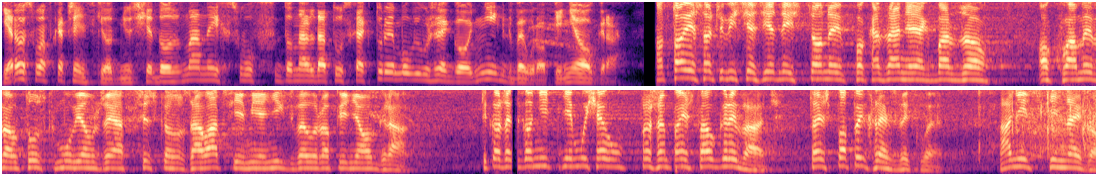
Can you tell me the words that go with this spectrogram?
Jarosław Kaczyński odniósł się do znanych słów Donalda Tuska, który mówił, że go nikt w Europie nie ogra. No to jest oczywiście z jednej strony pokazanie, jak bardzo okłamywał Tusk, mówiąc, że ja wszystko załatwię, mnie nikt w Europie nie ogra. Tylko, że go nikt nie musiał, proszę Państwa, ogrywać. To jest popychle zwykłe, a nic innego.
